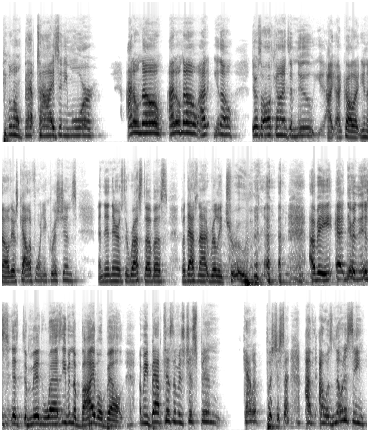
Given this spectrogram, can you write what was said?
People don't baptize anymore. I don't know. I don't know. I, you know, there's all kinds of new, I, I call it, you know, there's California Christians and then there's the rest of us, but that's not really true. I mean, eh, there's this, this, the Midwest, even the Bible Belt. I mean, baptism has just been kind of pushed aside. I, I was noticing,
